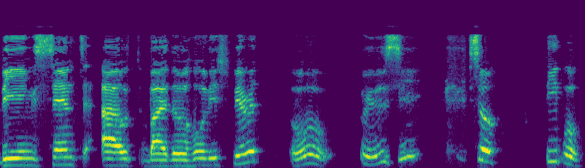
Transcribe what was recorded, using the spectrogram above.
being sent out by the Holy Spirit. Oh, you see? So, people,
